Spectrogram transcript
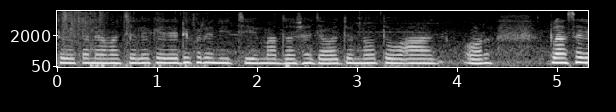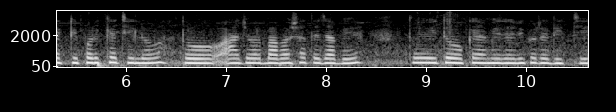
তো এখানে আমার ছেলেকে রেডি করে নিচ্ছি মাদ্রাসায় যাওয়ার জন্য। তো আজ ওর ক্লাসের একটি পরীক্ষা ছিল। তো আজ ওর বাবার সাথে যাবে। তো এই তো ওকে আমি রেডি করে দিচ্ছি।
